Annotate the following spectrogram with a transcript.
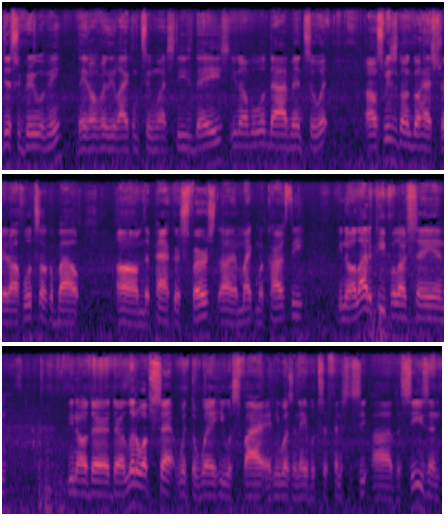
disagree with me. They don't really like him too much these days, you know, but we'll dive into it. Um, so we're just gonna go ahead straight off. We'll talk about um, the Packers first, uh, and Mike McCarthy. You know, a lot of people are saying, you know, they're they're a little upset with the way he was fired and he wasn't able to finish the, se- uh, the season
